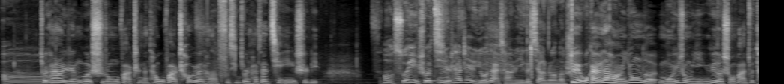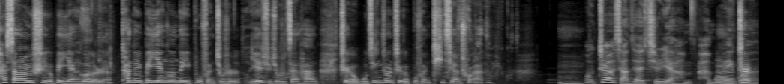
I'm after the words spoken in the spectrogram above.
哦，就是他的人格始终无法承担，他无法超越他的父亲，就是他在潜意识里。哦，所以说其实他这有点像是一个象征的手法。对我感觉他好像嗯用的某一种隐喻的手法，就他相当于是一个被阉割的人，他那个被阉割的那一部分，就是也许就是在他这个无精症这个部分体现出来的。嗯。哦，这样想起来其实也很很嗯这悲观。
